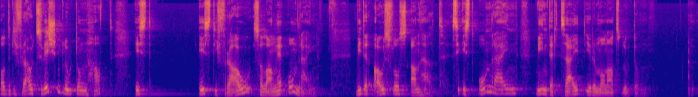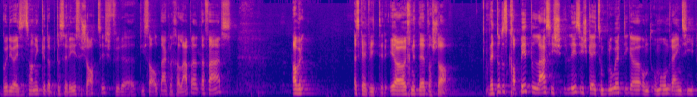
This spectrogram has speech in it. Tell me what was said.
oder die Frau Zwischenblutungen hat, ist, ist die Frau so lange unrein, wie der Ausfluss anhält. Sie ist unrein wie in der Zeit ihrer Monatsblutung. Gut, ich weiß jetzt noch nicht, ob das ein riesiger Schatz ist für äh, dein alltägliche Leben, der Vers. Aber es geht weiter. Ich habe euch nicht dort stehen wenn du das Kapitel lesest, lesest geht es um Blutigen und um Unreinsein.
